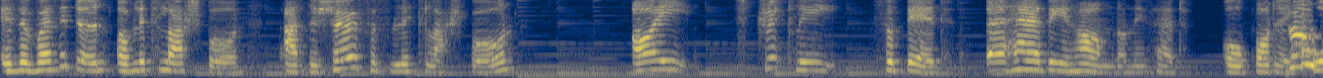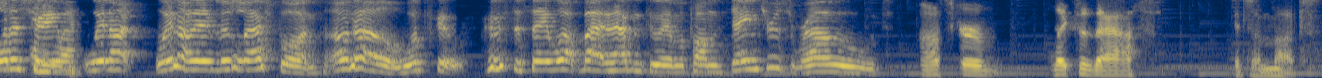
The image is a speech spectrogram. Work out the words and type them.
is a resident of Little Ashbourne. As the sheriff of Little Ashbourne, I strictly forbid a hair being harmed on his head or body. Oh, what a shame! Anyway. We're not we're not in Little Ashbourne. Oh no! What's go- who's to say what might happen to him upon the dangerous road? Oscar licks his ass. It's a mutt.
